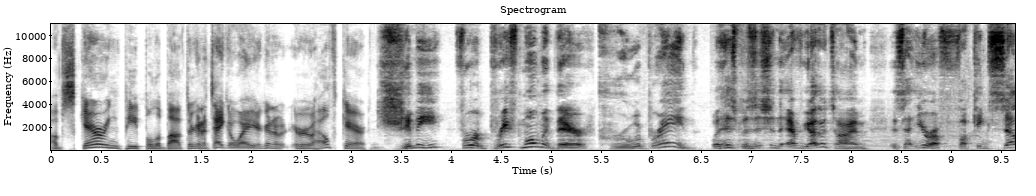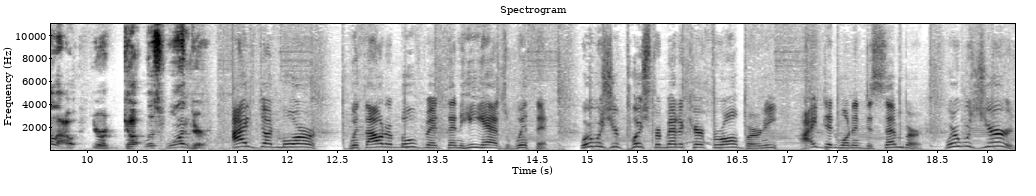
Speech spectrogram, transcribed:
of scaring people about they're going to take away your gonna your health care. Jimmy, for a brief moment there, grew a brain. When his position every other time is that you're a fucking sellout, you're a gutless wonder. I've done more without a movement than he has with it. Where was your push for Medicare for all, Bernie? I did one in December. Where was yours?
